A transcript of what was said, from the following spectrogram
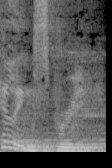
Killing spree.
